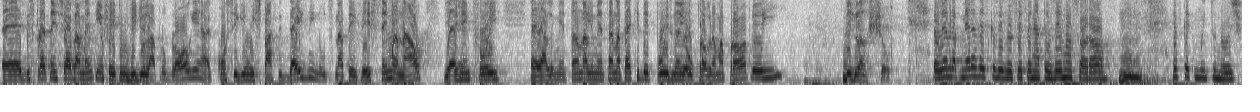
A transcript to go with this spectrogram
é, despretensiosamente, tinha feito um vídeo lá pro blog, consegui um espaço de 10 minutos na TV, semanal, e a gente foi é, alimentando, alimentando, até que depois ganhou o programa próprio e deslanchou. Eu lembro a primeira vez que eu vi você foi na TV Mossoró. Hum. Eu fiquei com muito nojo.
